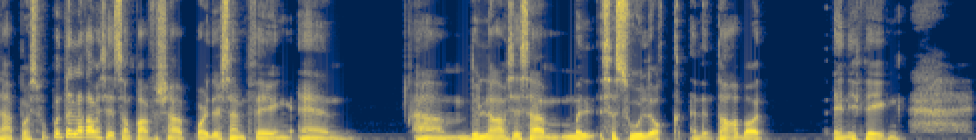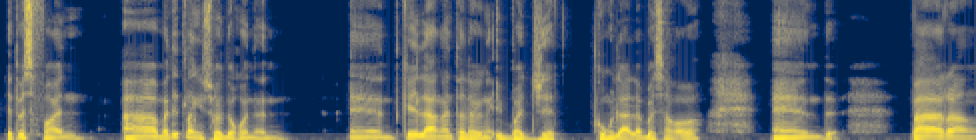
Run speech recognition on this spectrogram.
tapos pupunta lang kami sa isang coffee shop, order something, and um, doon lang kami sa, sa sulok and then talk about anything. It was fun. Uh, malit lang yung sweldo ko nun. And kailangan talagang i-budget kung lalabas ako. And parang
